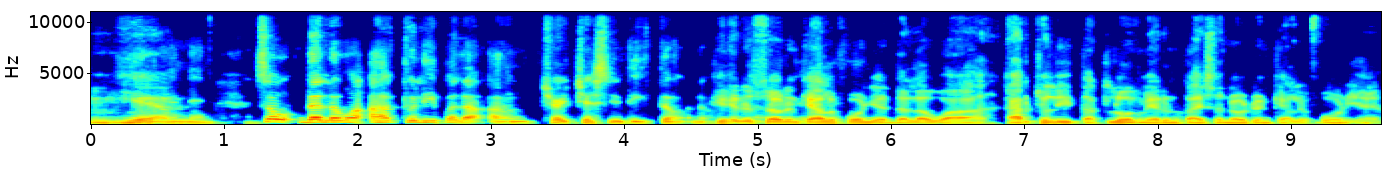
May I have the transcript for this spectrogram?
Mhm. Yeah. Amen. So, dalawa actually pala ang churches niyo dito. No? Here in Southern Okay. California, dalawa. Actually, tatlo meron tayo sa Northern California.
